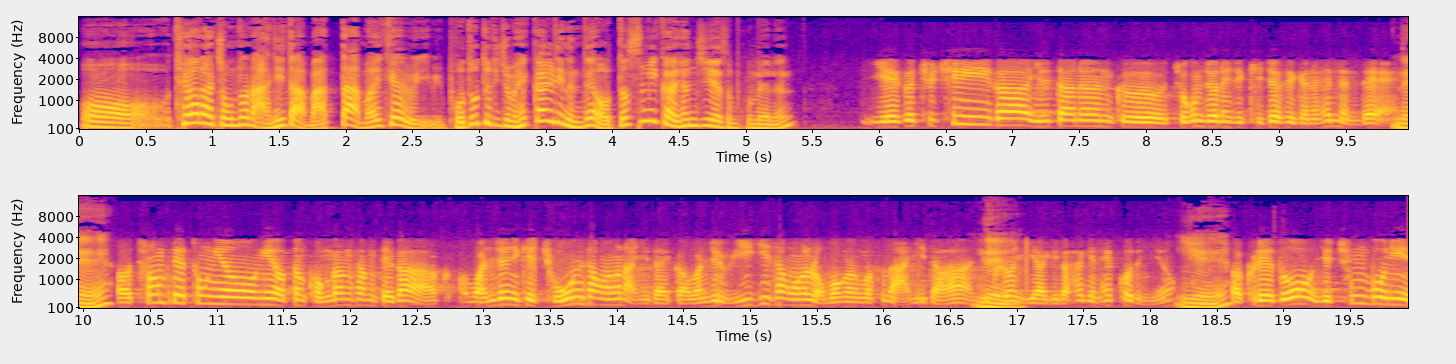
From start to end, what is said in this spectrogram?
어, 퇴원할 정도는 아니다. 맞다. 뭐 이렇게 보도들이 좀 헷갈리는데 어떻습니까? 현지에서 보면은? 예, 그 주치가 일단은 그 조금 전에 이제 기자회견을 했는데 네. 어, 트럼프 대통령의 어떤 건강 상태가 완전히 이렇게 좋은 상황은 아니다. 그러니까 완전 위기 상황을 넘어간 것은 아니다. 네. 그런 이야기를 하긴 했거든요. 예. 어, 그래도 이제 충분히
